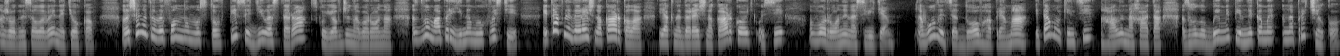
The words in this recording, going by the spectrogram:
жодний соловей не тьохкав. Лише на телефонному стовпі сиділа стара скойовджена ворона з двома пір'їнами у хвості, і так недоречно каркала, як недоречно каркають усі ворони на світі. Вулиця довга, пряма, і там у кінці галина хата з голубими півниками на причілку.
